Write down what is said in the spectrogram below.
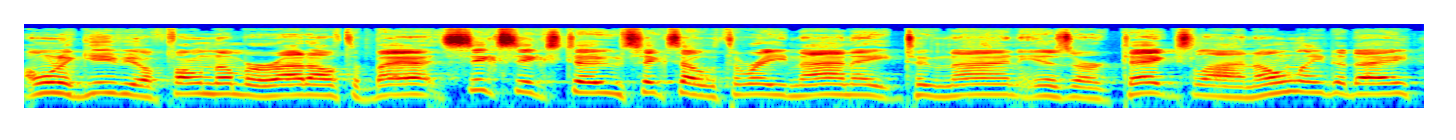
I want to give you a phone number right off the bat. 662 603 9829 is our text line only today.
